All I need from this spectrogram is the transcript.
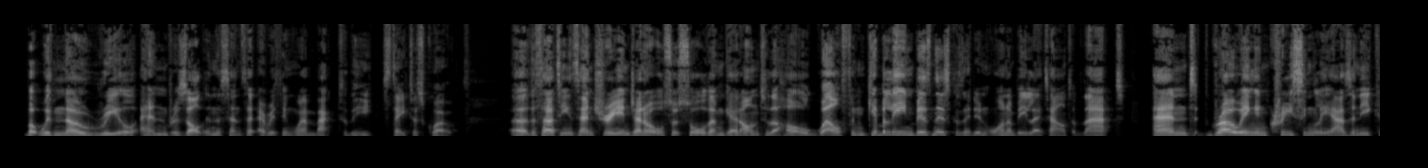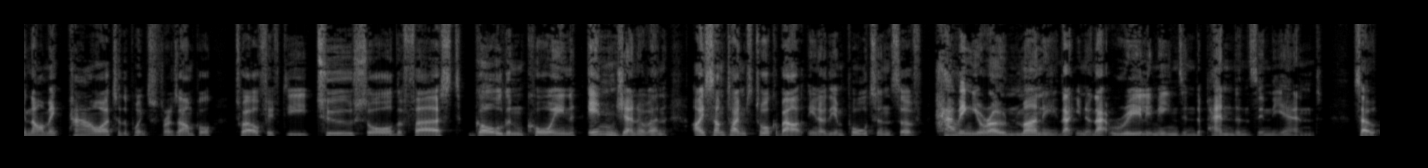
but with no real end result in the sense that everything went back to the status quo. Uh, the 13th century in Genoa also saw them get onto the whole Guelph and Ghibelline business because they didn't want to be let out of that. And growing increasingly as an economic power to the point, for example, 1252 saw the first golden coin in Genova. And I sometimes talk about, you know, the importance of having your own money. That, you know, that really means independence in the end. So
